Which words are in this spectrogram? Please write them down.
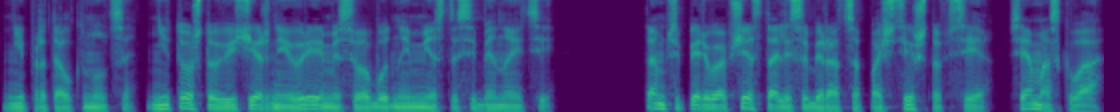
не протолкнуться, не то что в вечернее время свободное место себе найти. Там теперь вообще стали собираться почти что все, вся Москва.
